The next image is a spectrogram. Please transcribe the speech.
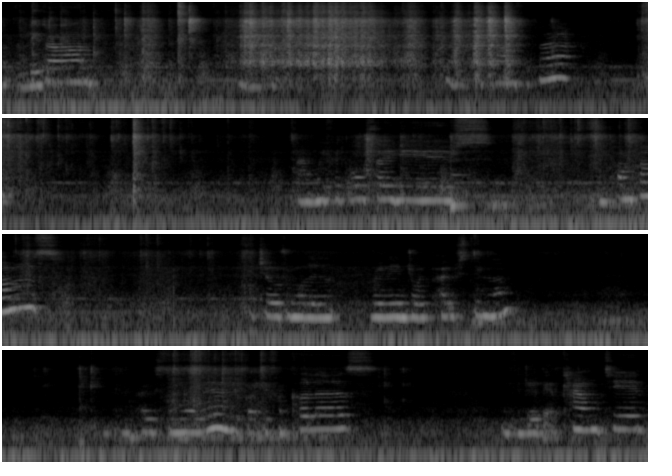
Put the lid on. Some pom-poms The children will really enjoy posting them. You can post them all in, we've got different colours. You can do a bit of counting.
